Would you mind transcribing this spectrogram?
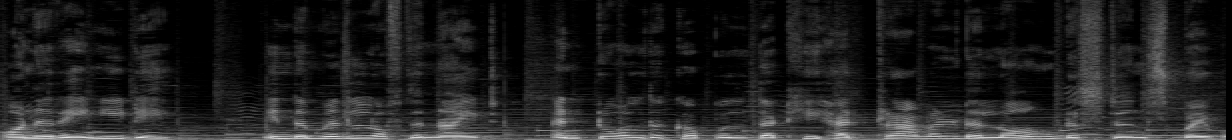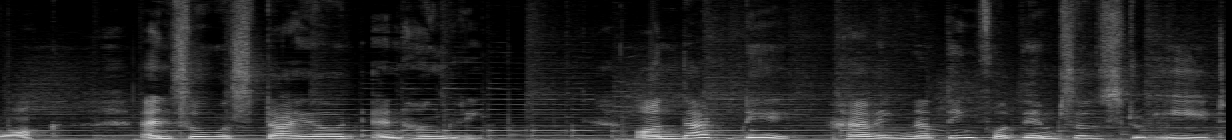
on a rainy day, in the middle of the night, and told the couple that he had travelled a long distance by walk and so was tired and hungry. On that day, having nothing for themselves to eat,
